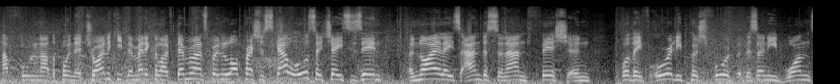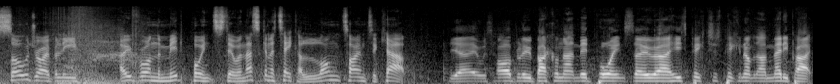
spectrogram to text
have fallen out of the point. They're trying to keep their medic alive. Demoman's putting a lot of pressure. Scout also chases in, annihilates Anderson and Fish, and, well, they've already pushed forward, but there's only one soldier, I believe, over on the midpoint still, and that's going to take a long time to cap. Yeah, it was Harbleu back on that midpoint, so uh, he's pick, just picking up that medipack.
